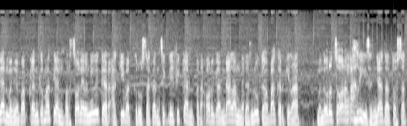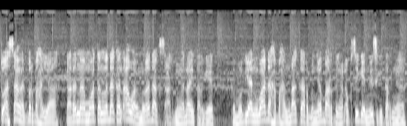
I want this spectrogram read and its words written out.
dan menyebabkan kematian personel militer akibat kerusakan signifikan pada organ dalam dan luka bakar kilat. Menurut seorang ahli, senjata TOS-1A sangat berbahaya karena muatan ledakan awal meledak saat mengenai target. Kemudian wadah bahan bakar menyebar dengan oksigen di sekitarnya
